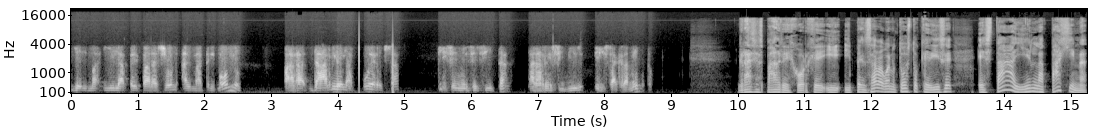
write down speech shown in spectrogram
y, la preparación al matrimonio para darle la fuerza que se necesita para recibir el sacramento. Gracias, Padre Jorge. Y, pensaba, bueno, todo esto que dice está ahí en la página.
